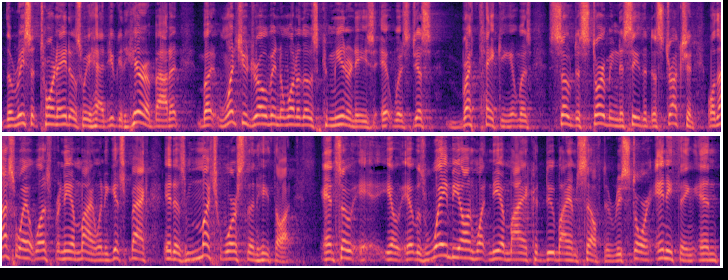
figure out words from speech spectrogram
the recent tornadoes we had. You could hear about it, but once you drove into one of those communities, it was just breathtaking. It was so disturbing to see the destruction. Well, that's the way it was for Nehemiah. When he gets back, it is much worse than he thought. And so, eh, you know, it was way beyond what Nehemiah could do by himself to restore anything in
